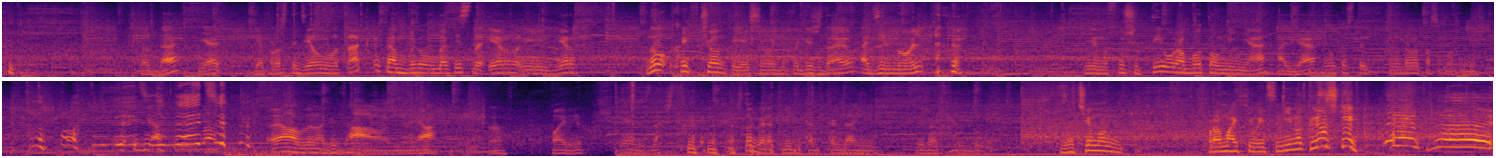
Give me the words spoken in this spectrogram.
Что, да? Я, я просто делал вот так. Там было написано R и вверх. Ну, хоть в чем-то я сегодня побеждаю. 1-0. Не, ну слушай, ты уработал меня, а я... Ну-ка, стой. Ну, давай посмотрим. Я иногда, я... Парень. Я не знаю, что, что говорят люди, когда- когда они лежат в футболе. Зачем он промахивается мимо клюшки? Нет!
